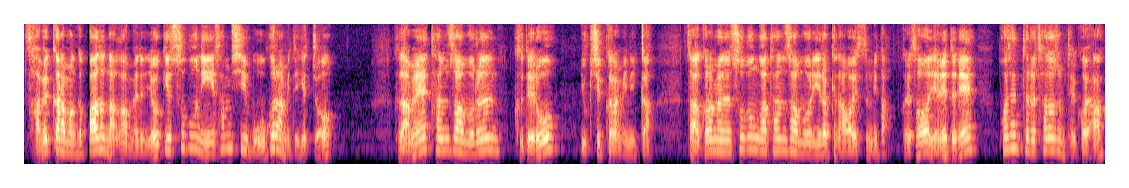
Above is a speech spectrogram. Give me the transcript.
400g만큼 빠져나가면은 여기 수분이 35g이 되겠죠. 그 다음에 탄수화물은 그대로 60g이니까. 자, 그러면은 수분과 탄수화물이 이렇게 나와 있습니다. 그래서 얘네들의 퍼센트를 찾아주면 될 거야.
